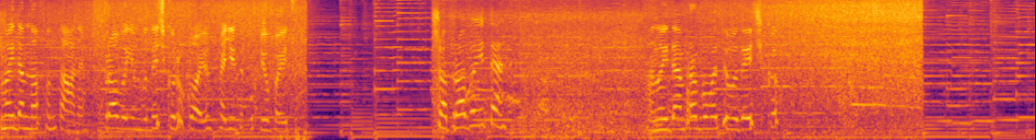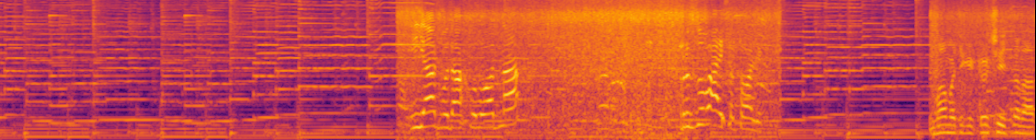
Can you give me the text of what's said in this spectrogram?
Ми йдемо на фонтани. Пробуємо водичку рукою, хай діти похлюпаються. Що, пробуєте? А ну йдемо пробувати водичку. І як вода холодна? Розувайся, Толік. Мама тільки кричить на нас,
